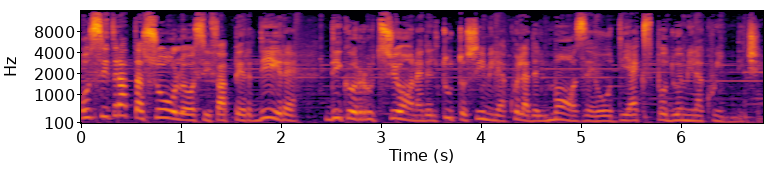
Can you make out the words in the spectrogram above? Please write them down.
O si tratta solo, si fa per dire, di corruzione del tutto simile a quella del Mose o di Expo 2015?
